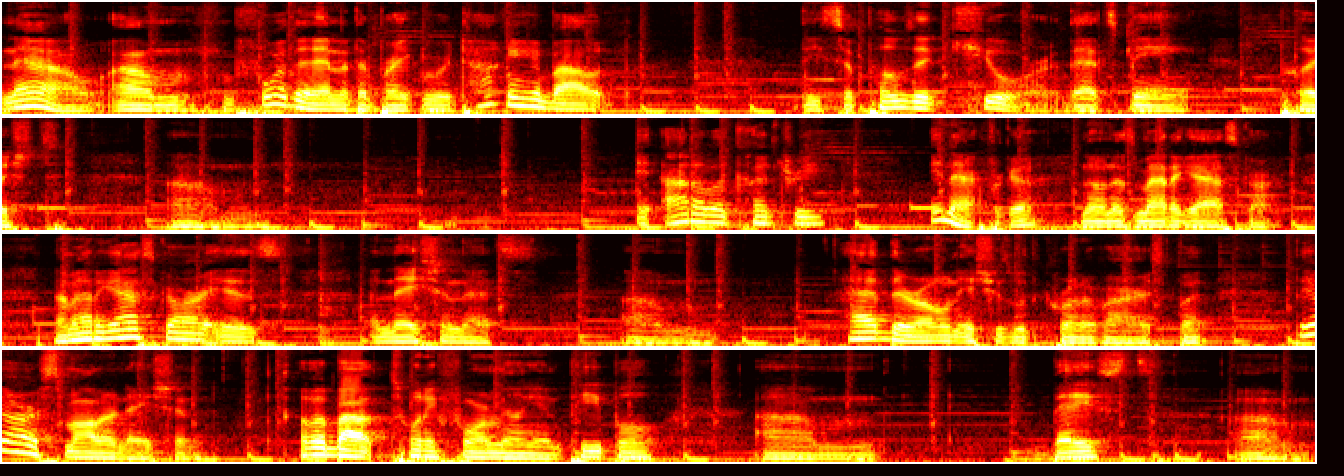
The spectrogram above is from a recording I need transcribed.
Now, um, before the end of the break, we were talking about the supposed cure that's being pushed um, out of a country in Africa known as Madagascar. Now, Madagascar is a nation that's um, had their own issues with coronavirus, but they are a smaller nation of about 24 million people, um, based um,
